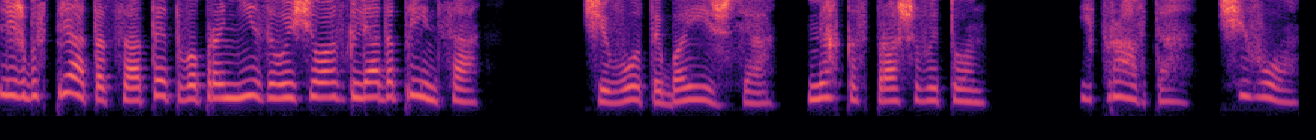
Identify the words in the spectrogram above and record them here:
лишь бы спрятаться от этого пронизывающего взгляда принца. «Чего ты боишься?» — мягко спрашивает он. «И правда, чего?»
